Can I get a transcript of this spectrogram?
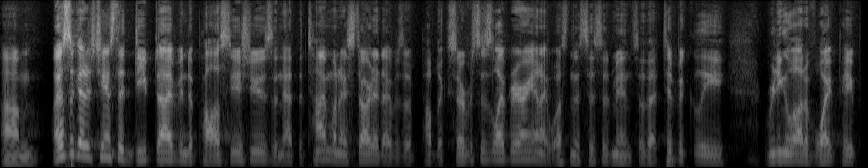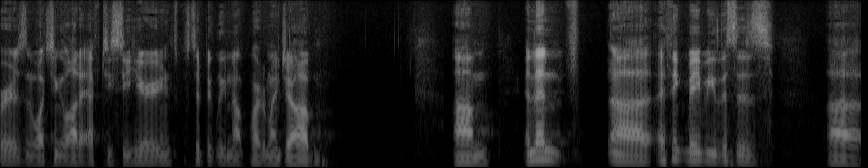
Um, I also got a chance to deep dive into policy issues, and at the time when I started, I was a public services librarian. I wasn't a sysadmin, so that typically reading a lot of white papers and watching a lot of FTC hearings was typically not part of my job. Um, and then uh, I think maybe this is uh,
